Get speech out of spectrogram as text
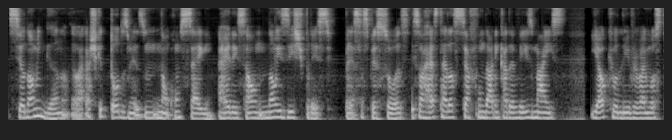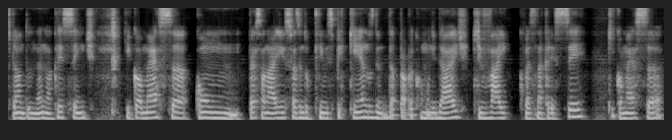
se eu não me engano, eu acho que todos mesmo não conseguem. A redenção não existe para esse para essas pessoas. E só resta elas se afundarem cada vez mais e é o que o livro vai mostrando, né, no crescente, que começa com personagens fazendo crimes pequenos dentro da própria comunidade, que vai começando a crescer, que começa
